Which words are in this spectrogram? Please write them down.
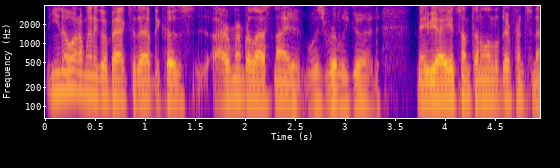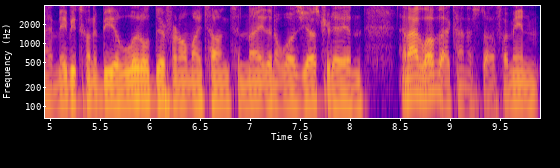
You know what? I'm going to go back to that because I remember last night it was really good. Maybe I ate something a little different tonight. Maybe it's going to be a little different on my tongue tonight than it was yesterday and and I love that kind of stuff. I mean,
